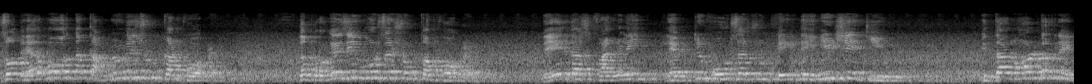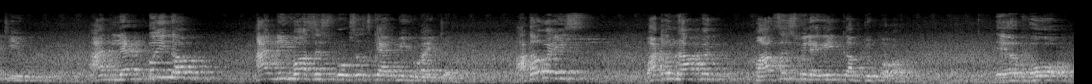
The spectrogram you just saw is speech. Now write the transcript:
So therefore the communists should come forward. The progressive forces should come forward. They, the struggling left forces should take the initiative with an alternative and led by them anti-fascist forces can be united. Otherwise, what will happen? Fascists will again come to power. Therefore,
